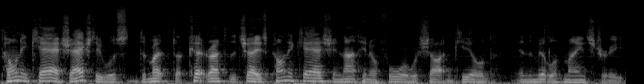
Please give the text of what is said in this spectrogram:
Pony Cash actually was to, to cut right to the chase. Pony Cash in 1904 was shot and killed in the middle of Main Street,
